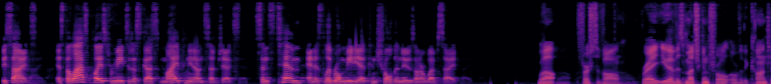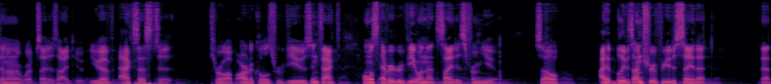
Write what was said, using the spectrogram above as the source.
Besides, it's the last place for me to discuss my opinion on subjects since Tim and his liberal media control the news on our website. Well, first of all, Ray, you have as much control over the content on our website as I do. You have access to throw up articles, reviews. In fact, almost every review on that site is from you. So, I believe it's untrue for you to say that that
